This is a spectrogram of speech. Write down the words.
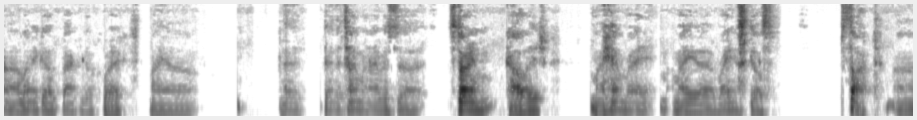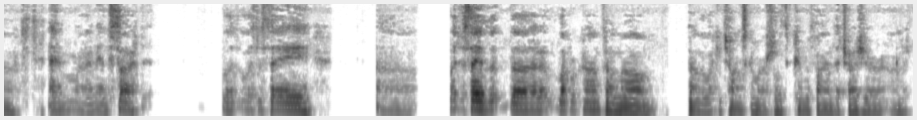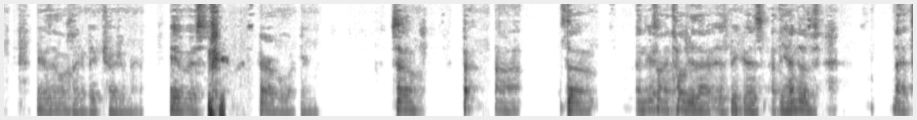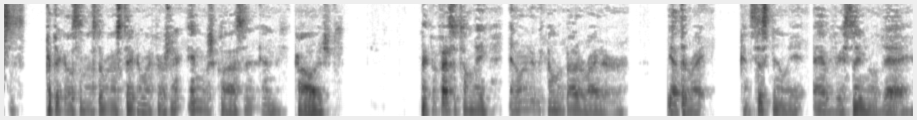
uh, let me go back real quick. My uh, during the time when I was uh, starting college, my handwriting, my uh, writing skills sucked. Uh, and when I mean sucked, let, us just say, uh, let's just say that the leprechaun from um, from the Lucky Charms commercials couldn't find the treasure on the because it looked like a big treasure map. It was terrible looking. So, uh, so, and the reason I told you that is because at the end of that particular semester when I was taking my first English class in, in college, my professor told me in order to become a better writer, you have to write consistently every single day.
